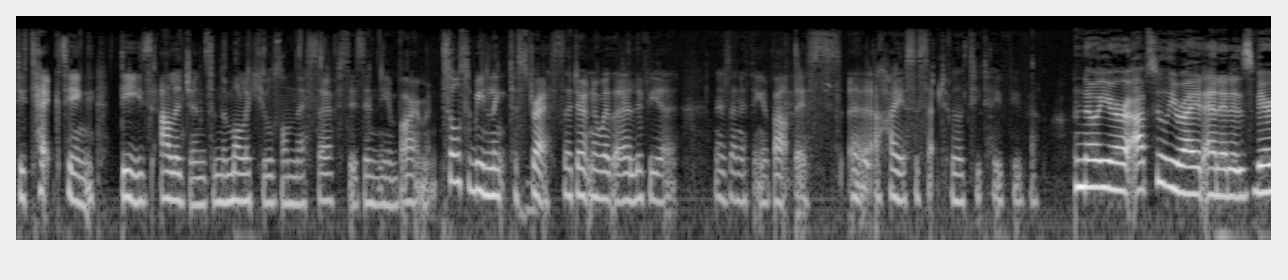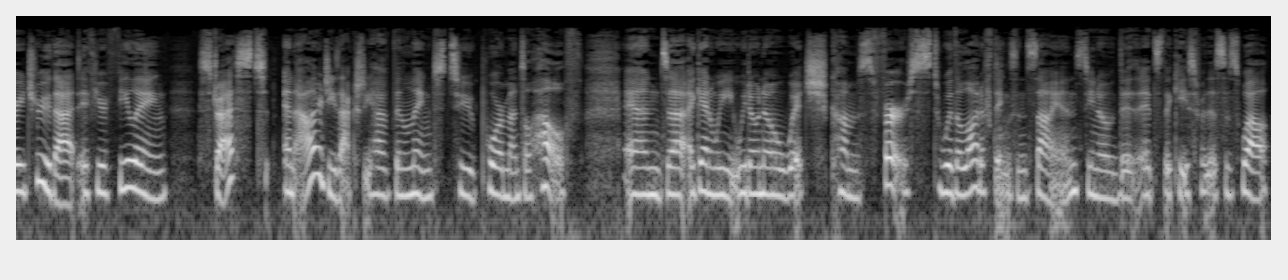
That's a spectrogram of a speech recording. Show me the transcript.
detecting these allergens and the molecules on their surfaces in the environment. It's also been linked to stress. I don't know whether Olivia knows anything about this, uh, a higher susceptibility to fever. No, you're absolutely right. And it is very true that if you're feeling stressed, and allergies actually have been linked to poor mental health. And uh, again, we, we don't know which comes first with a lot of things in science. You know, th- it's the case for this as well.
